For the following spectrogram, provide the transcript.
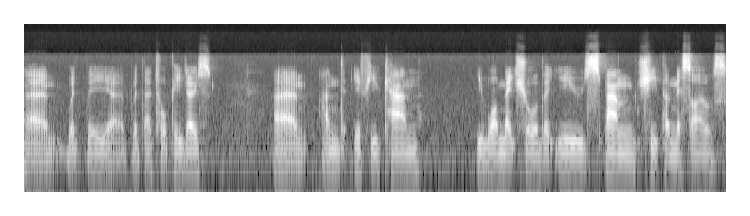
um, with the uh, with their torpedoes, um, and if you can, you want to make sure that you spam cheaper missiles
